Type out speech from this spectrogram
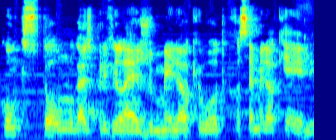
conquistou um lugar de privilégio melhor que o outro que você é melhor que ele.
